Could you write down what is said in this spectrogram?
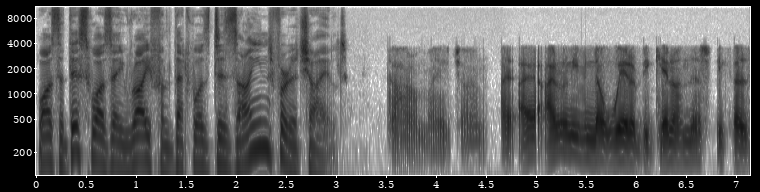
was that this was a rifle that was designed for a child. I, I, I don't even know where to begin on this because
